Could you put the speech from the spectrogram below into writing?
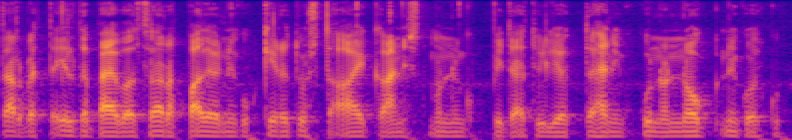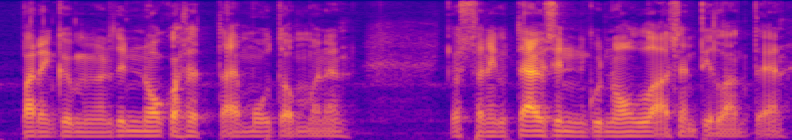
tarvetta iltapäivällä saada paljon niin kuin kirjoitusta aikaa, niin sitten mun niin kuin pitää tyyli ottaa niin kunnon no, niin kuin parinkymmenen minuutin nokoset tai muu tommonen, jossa niin kuin täysin niin kuin nollaa sen tilanteen.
